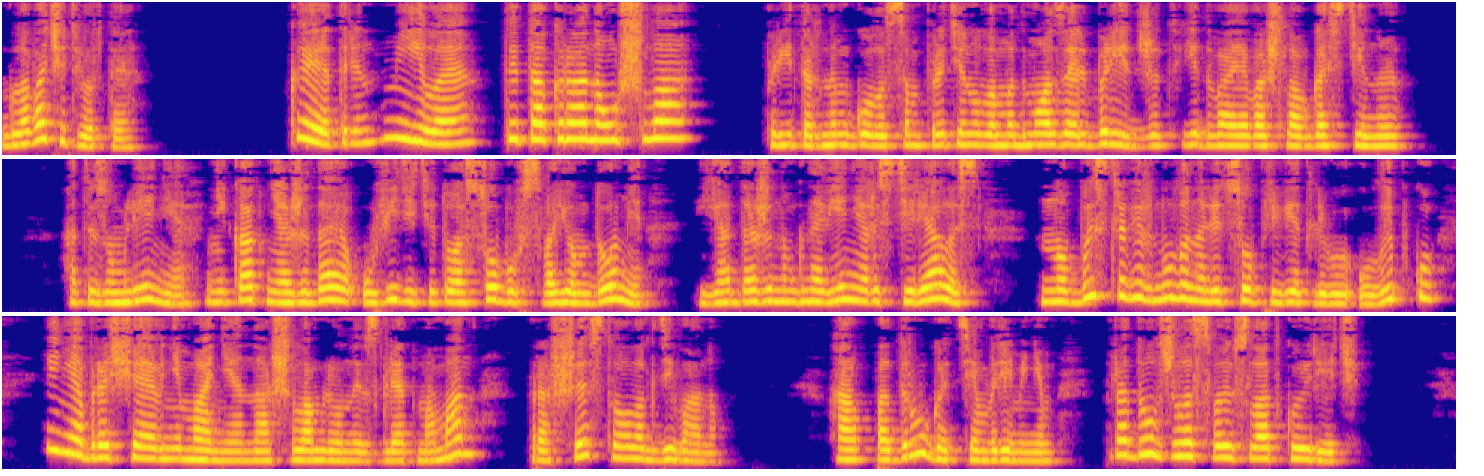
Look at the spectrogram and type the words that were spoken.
Глава четвертая. «Кэтрин, милая, ты так рано ушла?» Приторным голосом протянула мадемуазель Бриджит, едва я вошла в гостиную. От изумления, никак не ожидая увидеть эту особу в своем доме, я даже на мгновение растерялась, но быстро вернула на лицо приветливую улыбку и, не обращая внимания на ошеломленный взгляд маман, прошествовала к дивану. А подруга тем временем продолжила свою сладкую речь.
